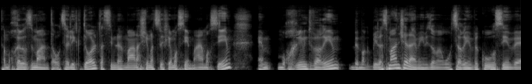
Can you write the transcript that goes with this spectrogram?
אתה מוכר זמן, אתה רוצה לגדול, תשים לב מה אנשים מצליחים עושים, מה הם עושים, הם מוכרים דברים במקביל לזמן שלהם, אם זה אומר מוצרים וקורסים ו-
